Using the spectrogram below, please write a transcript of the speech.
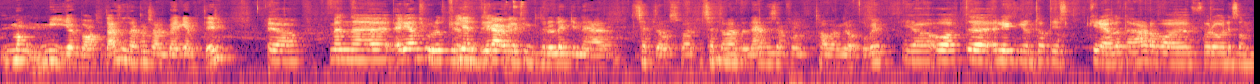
Mye bak det der syns jeg kanskje er mer jenter. Ja, men eh, Eller jeg tror at grunnen Jenter er veldig flinke til å legge ned Sette, oss, sette hverandre ned istedenfor å ta hverandre oppover. Ja, og at, eh, eller grunnen til at de skrev dette her, da, var for å liksom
